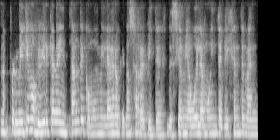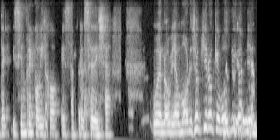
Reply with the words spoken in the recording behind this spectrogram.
Nos permitimos vivir cada instante como un milagro que no se repite, decía mi abuela muy inteligentemente y siempre cobijo esa frase de ella. Bueno, mi amor, yo quiero que vos digas bien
